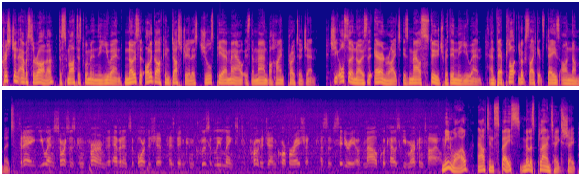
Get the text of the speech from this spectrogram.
Chrisjen Avasarala, the smartest woman in the UN, knows that oligarch industrialist Jules Pierre Mao is the man behind Protogen. She also knows that Errinwright is Mao's stooge within the UN, and their plot looks like its days are numbered. Today, UN sources confirmed that evidence aboard the ship has been conclusively linked to Protogen Corporation, a subsidiary of Mao Kwikowski Mercantile. Meanwhile, out in space, Miller's plan takes shape.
